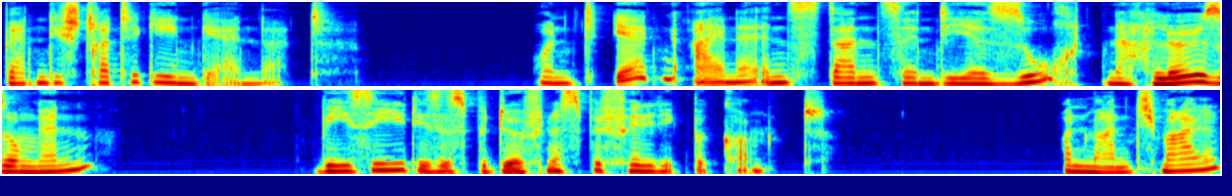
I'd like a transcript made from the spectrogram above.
werden die Strategien geändert. Und irgendeine Instanz in dir sucht nach Lösungen, wie sie dieses Bedürfnis befriedigt bekommt. Und manchmal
